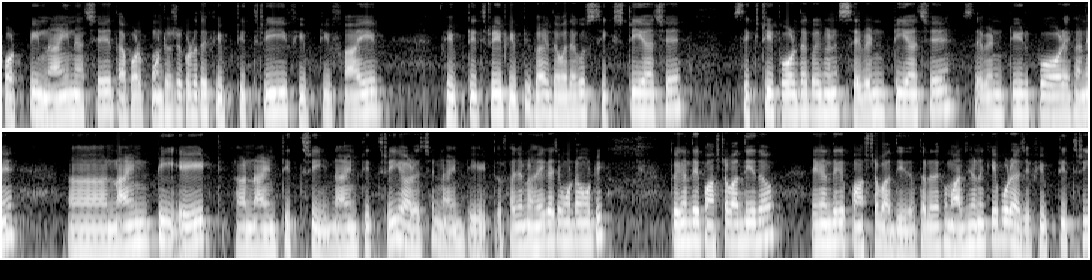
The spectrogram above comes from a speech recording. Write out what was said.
ফর্টি নাইন আছে, তারপর পঞ্চাশের কোটাতে fifty three fifty five fifty three fifty five তারপর দেখো সিক্সটি আছে। সিক্সটির পর দেখো এখানে সেভেন্টি আছে। সেভেন্টির পর এখানে নাইনটি এইট আর নাইনটি থ্রি নাইনটি থ্রি আর হচ্ছে নাইনটি এইট তো সাজানো হয়ে গেছে মোটামুটি। তো এখান থেকে পাঁচটা বাদ দিয়ে দাও। এখান থেকে পাঁচটা বাদ দিয়ে দাও। তাহলে দেখো মাঝখানে কে পড়ে আছে? ফিফটি থ্রি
